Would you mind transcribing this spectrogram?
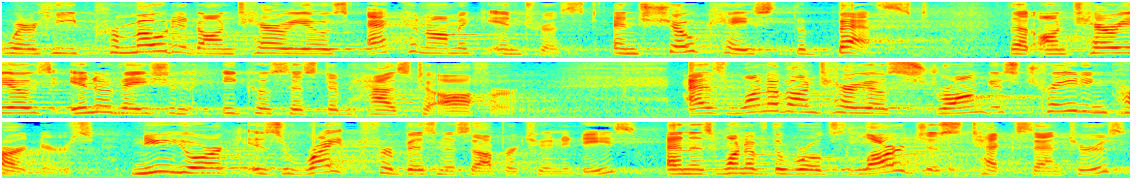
where he promoted Ontario's economic interest and showcased the best that Ontario's innovation ecosystem has to offer. As one of Ontario's strongest trading partners, New York is ripe for business opportunities, and as one of the world's largest tech centres,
